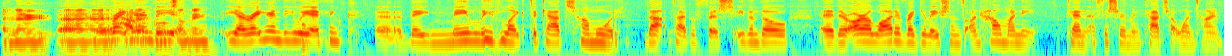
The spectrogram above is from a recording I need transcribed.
I don't know, uh, right haddock the, or something. Yeah, right here in the UAE, I think uh, they mainly like to catch hamur, that type of fish, even though uh, there are a lot of regulations on how many can a fisherman catch at one time.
